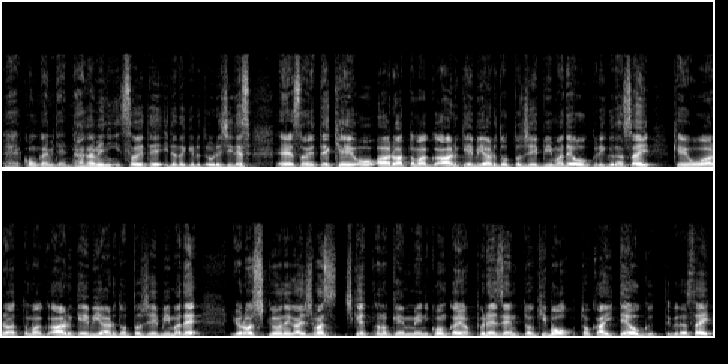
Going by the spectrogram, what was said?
えー、今回みたいに長めに添えていただけると嬉しいです、えー、添えて kor.rkbr.jp までお送りください。kor.rkbr.jp までよろしくお願いします。チケットの件名に今回はプレレゼント希望と書いて送ってください。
